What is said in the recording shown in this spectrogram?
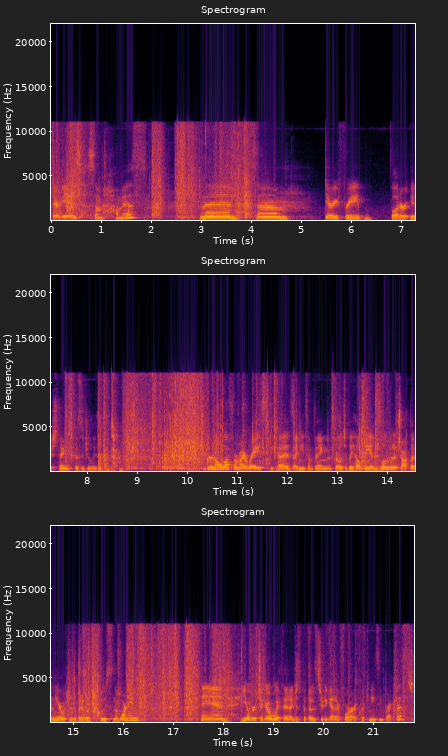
there is some hummus. And then some dairy-free butter-ish thing. This is Julie's. Granola for my race because I need something that's relatively healthy. And there's a little bit of chocolate in here, which is a bit of a boost in the morning. And yogurt to go with it. I just put those two together for a quick and easy breakfast.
